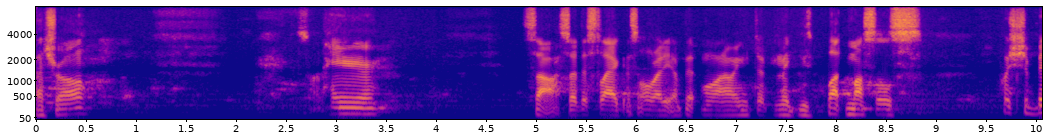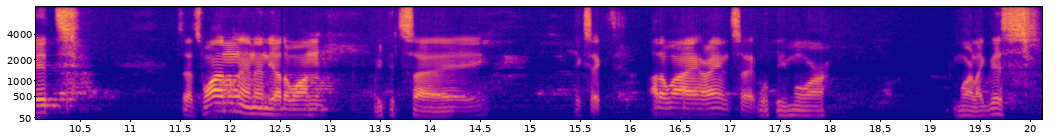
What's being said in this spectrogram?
natural. This one here. So, so this leg is already a bit more. I need to make these butt muscles push a bit. So that's one, and then the other one we could say exact other way, right? So it will be more, more like this.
